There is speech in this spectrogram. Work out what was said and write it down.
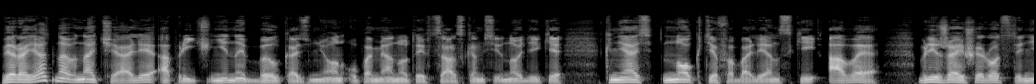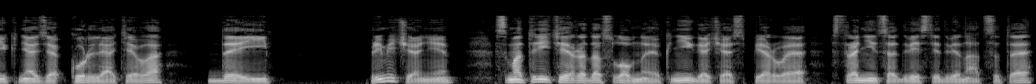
Вероятно, в начале опричнины был казнен упомянутый в царском синодике князь Ноктев-Оболенский А.В., ближайший родственник князя Курлятева Д.И. Примечание. Смотрите «Родословная книга», часть 1, страница 212.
